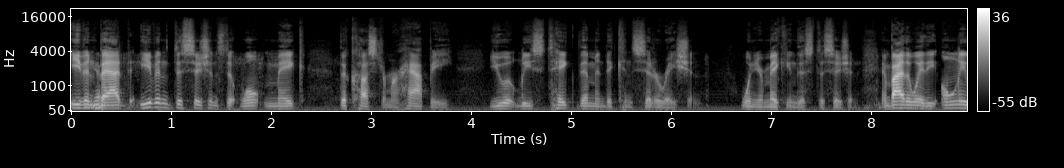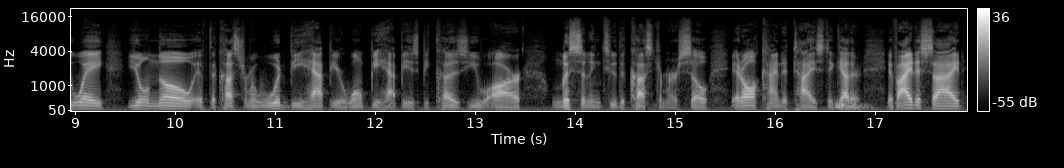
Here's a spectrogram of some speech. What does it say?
Even yep. bad, even decisions that won't make the customer happy, you at least take them into consideration when you're making this decision. And by the way, the only way you'll know if the customer would be happy or won't be happy is because you are listening to the customer. So it all kind of ties together. Mm-hmm. If I decide,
